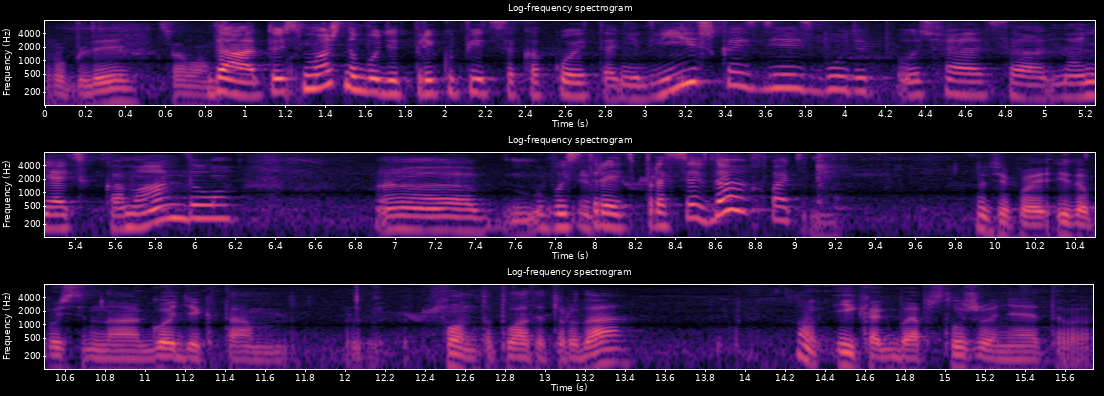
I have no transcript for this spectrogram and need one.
рублей в целом. Да, то есть можно будет прикупиться какой-то недвижка здесь будет, получается, нанять команду, э, выстроить процесс. Да, хватит. Ну, типа, и, допустим, на годик там фонд оплаты труда, ну, и как бы обслуживание этого.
